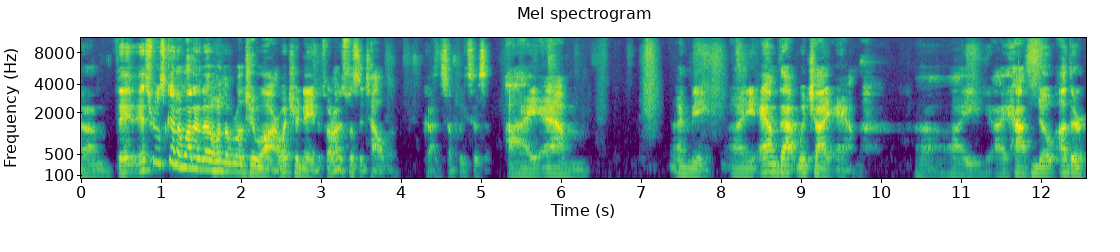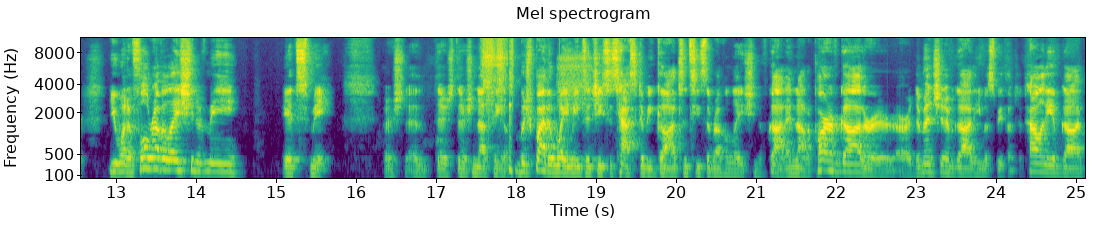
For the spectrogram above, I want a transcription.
um, they, Israel's going to want to know who in the world you are, what your name is. What am I supposed to tell them? God simply says, I am. I'm me. I am that which I am. Uh, I I have no other. You want a full revelation of me? It's me. There's uh, there's there's nothing else. Which, by the way, means that Jesus has to be God since he's the revelation of God and not a part of God or, or a dimension of God. He must be the totality of God,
